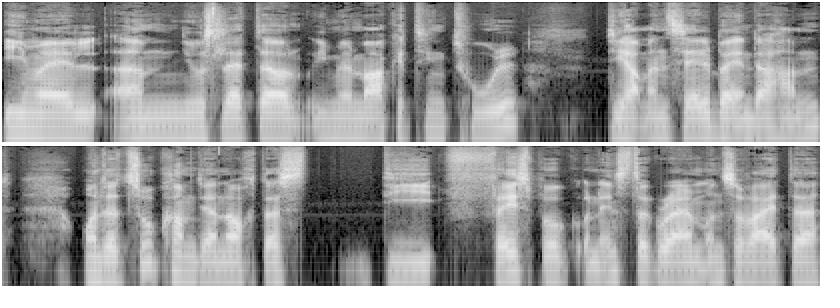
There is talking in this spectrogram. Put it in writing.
E-Mail-Newsletter, ähm, E-Mail-Marketing-Tool die hat man selber in der Hand. Und dazu kommt ja noch, dass die Facebook und Instagram und so weiter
